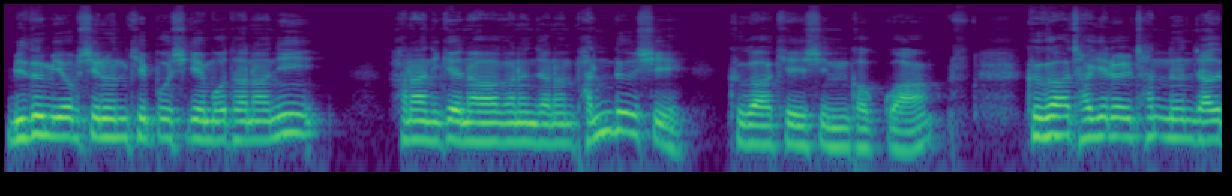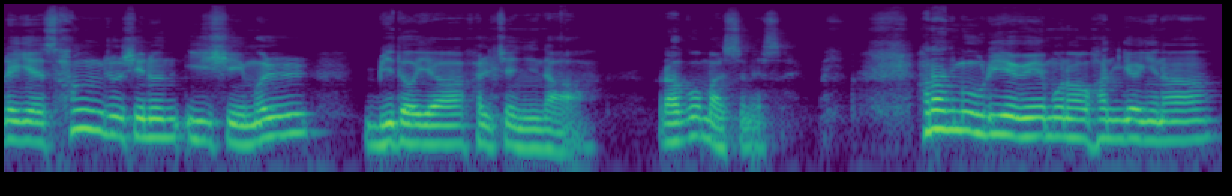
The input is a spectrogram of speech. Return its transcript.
믿음이 없이는 기쁘시게 못하나니 하나님께 나아가는 자는 반드시 그가 계신 것과 그가 자기를 찾는 자들에게 상 주시는 이심을 믿어야 할지니라 라고 말씀했어요. 하나님은 우리의 외모나 환경이나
